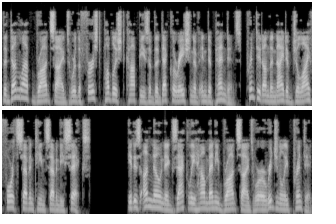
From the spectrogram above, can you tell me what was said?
The Dunlap broadsides were the first published copies of the Declaration of Independence, printed on the night of July 4, 1776. It is unknown exactly how many broadsides were originally printed,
